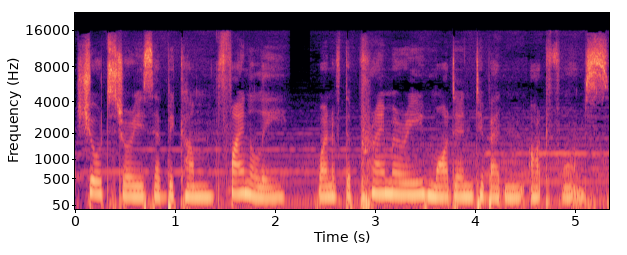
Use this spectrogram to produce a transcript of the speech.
Short stories have become, finally, one of the primary modern Tibetan art forms.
